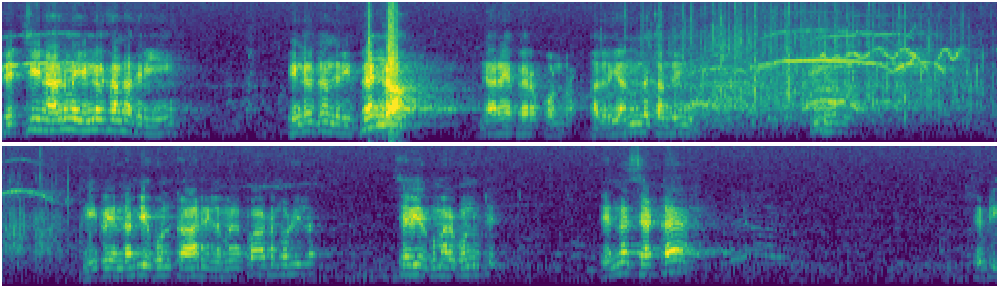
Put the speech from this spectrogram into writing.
வெற்றியின் அருமை எங்களுக்கு தாண்டா தெரியும். எங்களுக்கு தான் தெரியும். வென்றோம். நிறைய பேரை கொன்றோம். அதுல எந்த சந்தையும் நீ இப்ப என் தம்பியை கொண்டு ஆடு இல்லாம பாட்ட முடியல சேவியர் குமாரை கொண்டுட்டு என்ன செட்டை? எப்படி?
